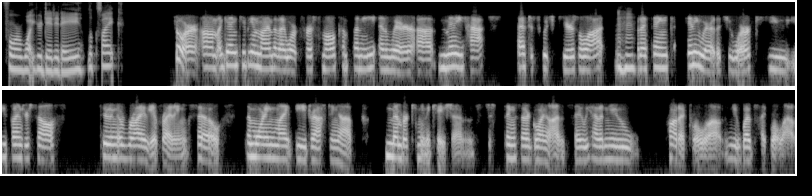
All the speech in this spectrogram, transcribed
for what your day to day looks like? Sure. Um, again, keeping in mind that I work for a small company and wear uh, many hats, I have to switch gears a lot. Mm-hmm. But I think anywhere that you work, you you find yourself doing a variety of writing. So the morning might be drafting up member communications, just things that are going on. Say we had a new product rollout, new website rollout.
